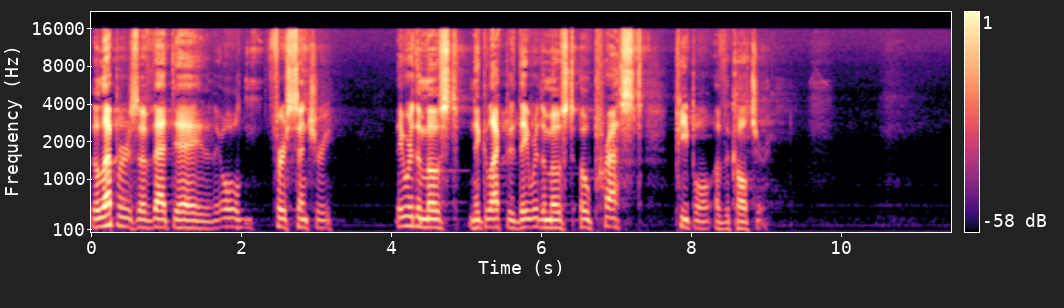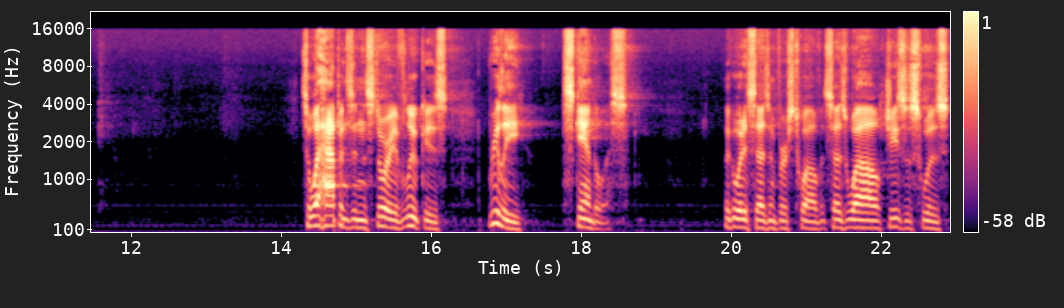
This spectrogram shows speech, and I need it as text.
The lepers of that day, the old first century, they were the most neglected, they were the most oppressed people of the culture. So, what happens in the story of Luke is really scandalous. Look at what it says in verse 12. It says, While Jesus was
